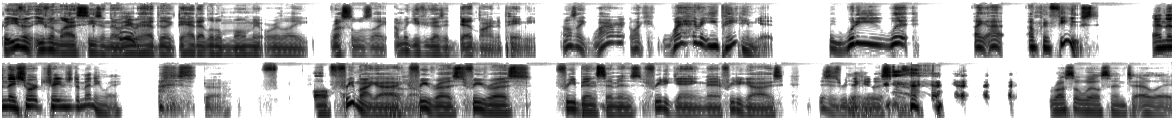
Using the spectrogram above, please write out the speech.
But even even last season though, they were had like they had that little moment where like Russell was like, "I'm gonna give you guys a deadline to pay me." I was like, "Why? are- Like, why haven't you paid him yet? Like, what are you? What? Like, I, I'm confused." and then they shortchanged him anyway. Bro, Awful. free my guy, free Russ, free Russ, free Ben Simmons, free the gang, man, free the guys. This is ridiculous. Russell Wilson to LA.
